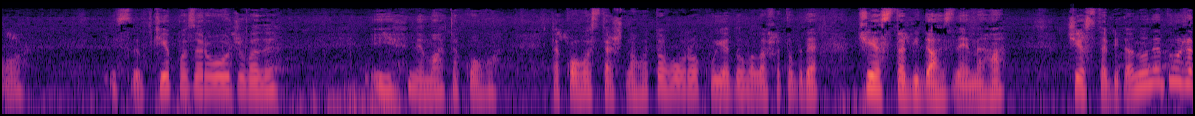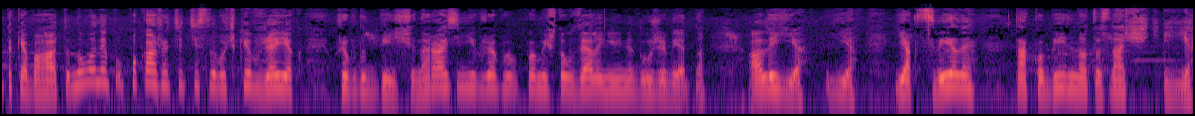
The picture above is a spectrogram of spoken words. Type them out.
О, і сливки позароджували. І нема такого, такого страшного. Того року я думала, що то буде чиста біда з ними, га? Чиста біда. Ну не дуже таке багато. Ну вони покажуть ці сливочки вже як вже будуть більші. Наразі їх вже поміж то в зелені не дуже видно. Але є, є. Як цвіли, так обільно, то значить і є.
